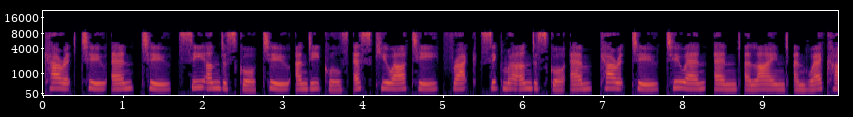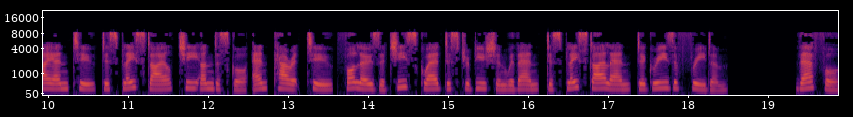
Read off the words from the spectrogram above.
caret two N two C underscore two and equals sqrt frac sigma underscore M caret two two N end aligned and where chi N two display style chi underscore N caret two follows a chi squared distribution with N display style N degrees of freedom. Therefore,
